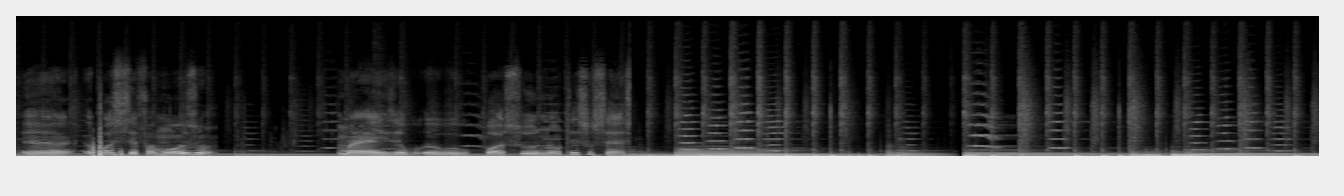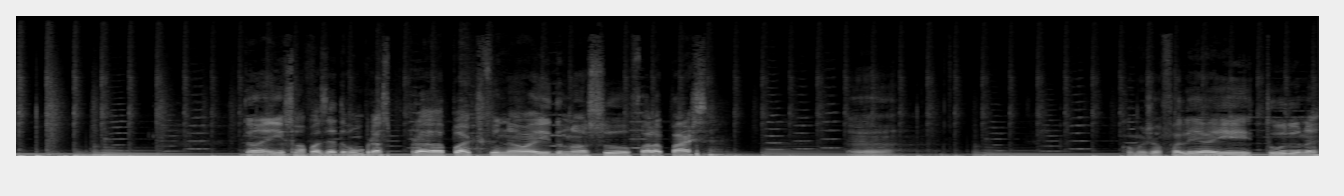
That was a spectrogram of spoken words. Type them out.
Uh, eu posso ser famoso, mas eu, eu posso não ter sucesso. Então é isso, rapaziada. Vamos pra, pra parte final aí do nosso Fala Parça. É, como eu já falei aí, tudo, né?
